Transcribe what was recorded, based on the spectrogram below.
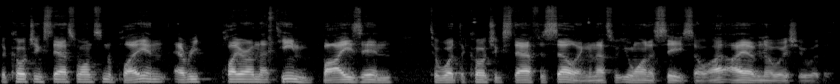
the coaching staff wants them to play, and every player on that team buys in to what the coaching staff is selling, and that's what you want to see. So I, I have no issue with it.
